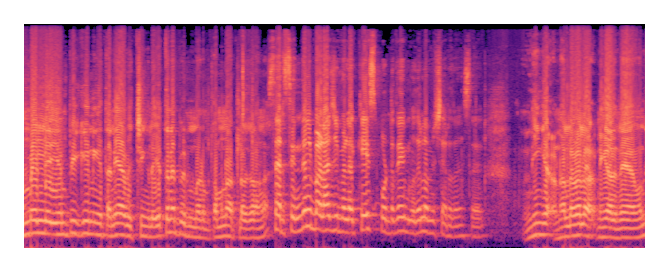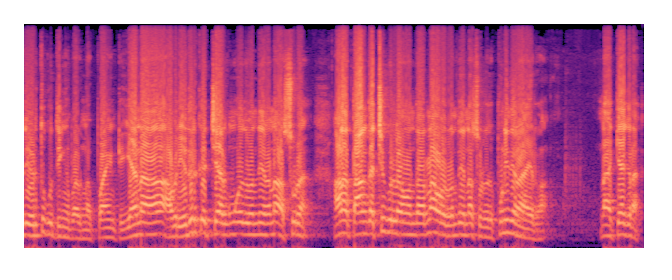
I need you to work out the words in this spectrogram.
எம்எல்ஏ எம்பிக்கு நீங்கள் தனியாக வச்சிங்களே எத்தனை பேர் மேடம் தமிழ்நாட்டில் இருக்கிறாங்க சார் செந்தில் பாலாஜி மேல கேஸ் போட்டதே முதலமைச்சர் தான் சார். நீங்க நல்ல வேளை நீங்க அதை வந்து எடுத்து குத்தீங்க பாருங்க பாயிண்ட் ஏன்னா அவர் எதிர்க்கட்சியா இருக்கும்போது வந்து என்னன்னா அசுரன். ஆனா தான் கட்சிக்குள்ள வந்தாருன்னா அவர் வந்து என்ன சொல்றது புனிதன் ஆயிடுறான் நான் கேட்குறேன்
